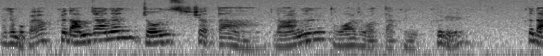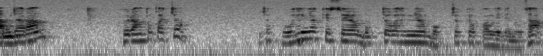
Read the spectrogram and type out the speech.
다시 볼까요? 그 남자는 존스씨였다. 나는 도와주었다. 그, 그를. 그 남자랑 그랑 똑같죠? 그죠? 뭐 생략했어요. 목적어 생략, 목적격 관계대명사.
